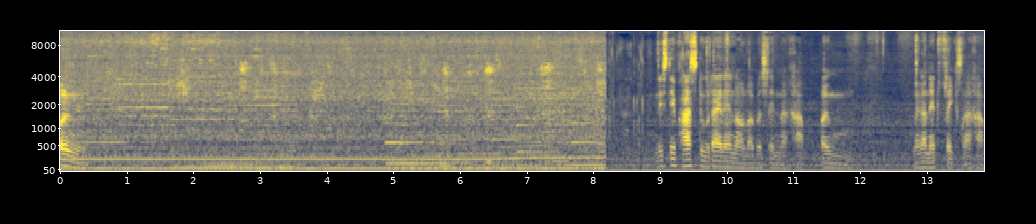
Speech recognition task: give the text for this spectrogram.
ปึ้ง Disney Plus ดูได้แน่นอน 100%นะครับ ปึ้ง แล้วก็ Netflix นะครับ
